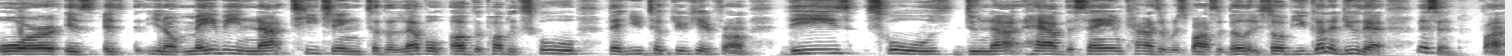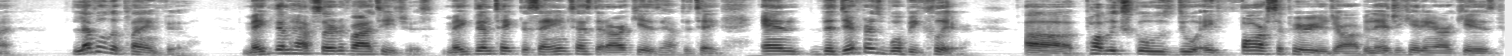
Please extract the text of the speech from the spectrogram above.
or is, is, you know, maybe not teaching to the level of the public school that you took your kid from. These schools do not have the same kinds of responsibilities. So if you're going to do that, listen, fine, level the playing field Make them have certified teachers. Make them take the same test that our kids have to take. And the difference will be clear. uh, public schools do a far superior job in educating our kids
